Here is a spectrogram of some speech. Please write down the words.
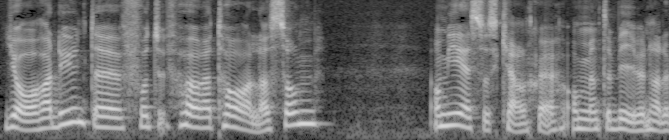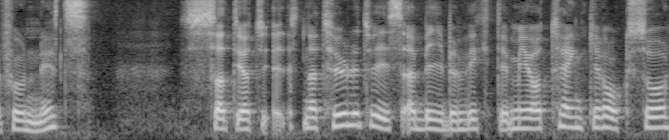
Jag hade ju inte fått höra talas om, om Jesus kanske, om inte Bibeln hade funnits. Så att jag, naturligtvis är Bibeln viktig, men jag tänker också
